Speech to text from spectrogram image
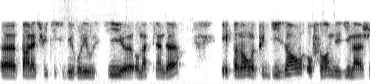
Ah. par la suite, il s'est déroulé aussi au Max Linder et pendant plus de 10 ans au Forum des Images.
